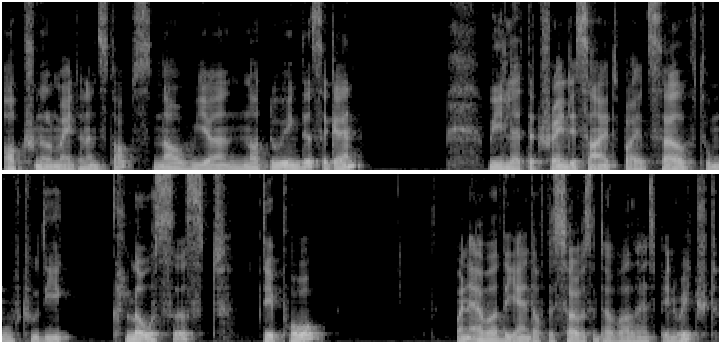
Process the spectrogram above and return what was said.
optional maintenance stops. Now we are not doing this again we let the train decide by itself to move to the closest depot whenever the end of the service interval has been reached.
